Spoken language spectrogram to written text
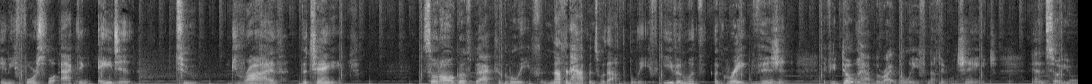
any forceful acting agent to drive the change so it all goes back to the belief. Nothing happens without the belief. Even with a great vision, if you don't have the right belief, nothing will change. And so you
